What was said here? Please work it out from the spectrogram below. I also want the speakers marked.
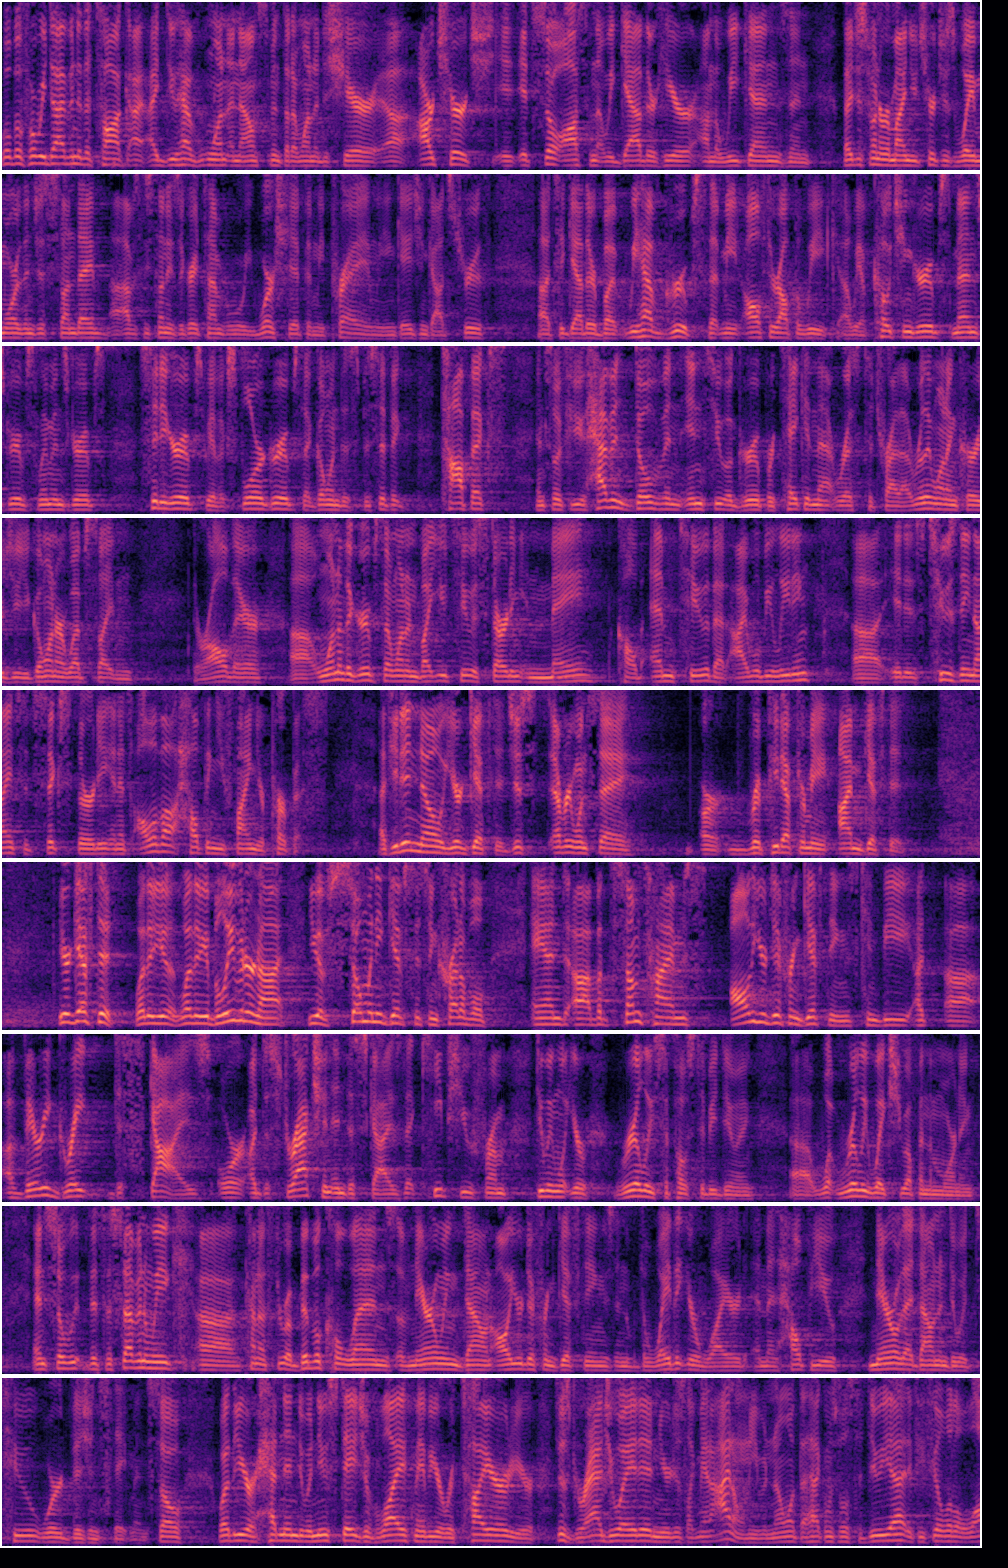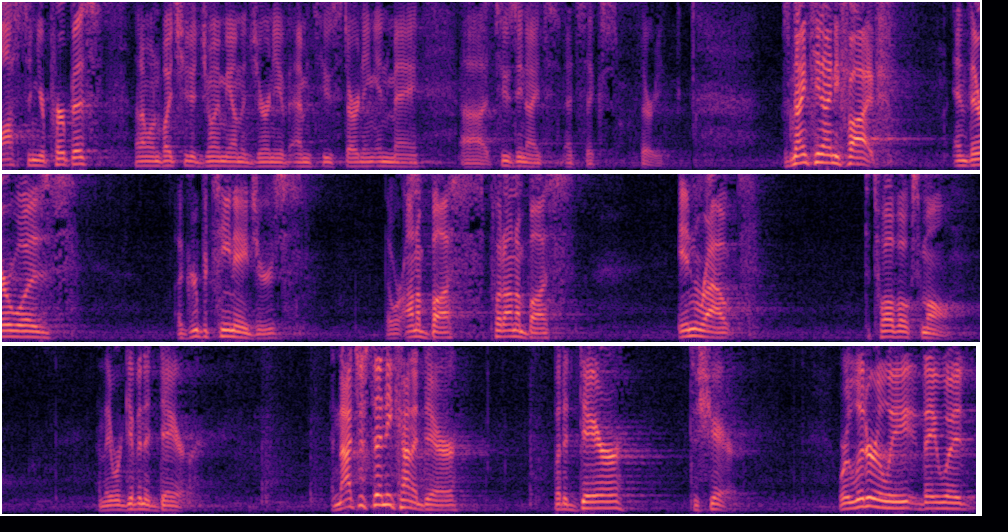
Speaker 1: Well, before we dive into the talk, I, I do have one announcement that I wanted to share. Uh, our church, it, it's so awesome that we gather here on the weekends. And I just want to remind you, church is way more than just Sunday. Uh, obviously, Sunday is a great time where we worship and we pray and we engage in God's truth uh, together. But we have groups that meet all throughout the week. Uh, we have coaching groups, men's groups, women's groups, city groups. We have explorer groups that go into specific topics. And so if you haven't dove into a group or taken that risk to try that, I really want to encourage you. You go on our website and they're all there. Uh, one of the groups I want to invite you to is starting in May called M2 that I will be leading. Uh, it is Tuesday nights at 6:30, and it's all about helping you find your purpose. If you didn't know, you're gifted. Just everyone say, or repeat after me: I'm gifted. You're gifted, whether you whether you believe it or not. You have so many gifts; it's incredible. And, uh, but sometimes all your different giftings can be a, a, very great disguise or a distraction in disguise that keeps you from doing what you're really supposed to be doing, uh, what really wakes you up in the morning. And so this is a seven week, uh, kind of through a biblical lens of narrowing down all your different giftings and the way that you're wired, and then help you narrow that down into a two word vision statement. So whether you're heading into a new stage of life, maybe you're retired, or you're just graduated, and you're just like, man, I don't even know what the heck I'm supposed to do yet. If you feel a little lost in your purpose, then I want to invite you to join me on the journey of M2 starting in May, uh, Tuesday nights at 6:30. It was 1995, and there was a group of teenagers that were on a bus, put on a bus, en route to 12 Oaks Mall, and they were given a dare. And not just any kind of dare, but a dare to share. Where literally they would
